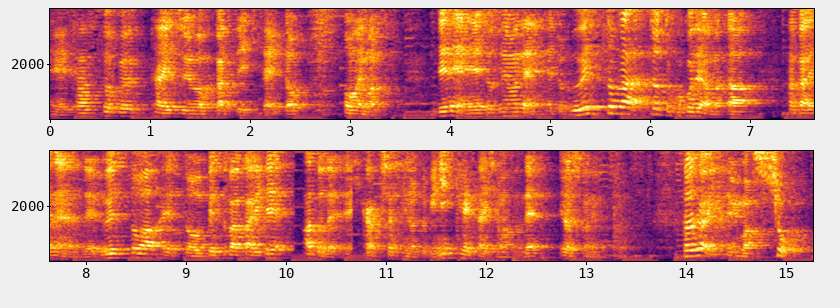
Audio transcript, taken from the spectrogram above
えー、早速体重を測っていきたいと思います。でね、えー、とすみません、えーと、ウエストがちょっとここではまた測れないのでウエストは、えーと、別ばかりで後で比較写真の時に掲載しますのでよろしくお願いします。それでは行ってみましょう。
